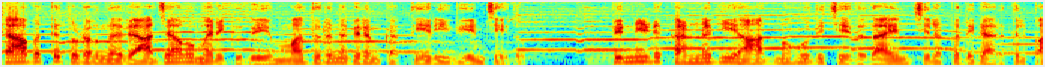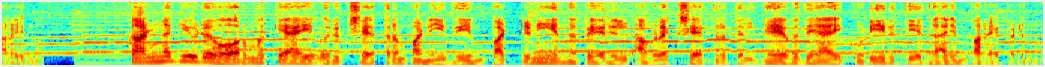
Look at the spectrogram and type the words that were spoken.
ശാപത്തെ തുടർന്ന് രാജാവ് മരിക്കുകയും മധുരനഗരം കത്തിയെരിയുകയും ചെയ്തു. പിന്നീട് കണ്ണകി ആത്മഹൂതി ചെയ്തതായും ചിലപ്പതികാരത്തിൽ പറയുന്നു. കണ്ണകിയുടെ ഓർമ്മയ്ക്കായി ഒരു ക്ഷേത്രം പണിയുകയും പട്ടിണി എന്ന പേരിൽ അവളെ ക്ഷേത്രത്തിൽ ദേവതയായി കുടിയിരുത്തിയതായും പറയപ്പെടുന്നു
